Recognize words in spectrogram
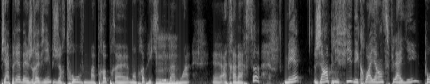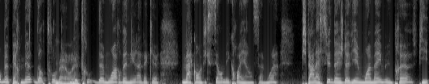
Puis après, ben je reviens puis je retrouve ma propre euh, mon propre équilibre Mhm. à moi euh, à travers ça. Mais j'amplifie des croyances flyées pour me permettre Ben ouais. de, de moi revenir avec euh, ma conviction, mes croyances à moi. Puis par la suite, ben, je deviens moi-même une preuve, puis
